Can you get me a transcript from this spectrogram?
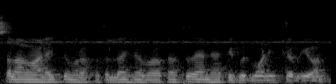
Assalamu alaikum warahmatullahi wabarakatuh and happy good morning to everyone.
